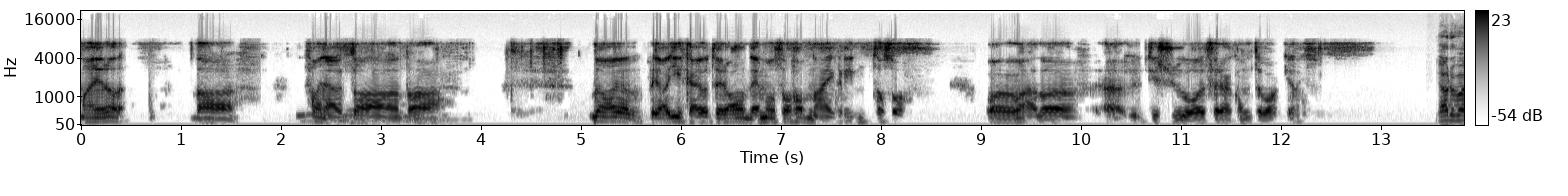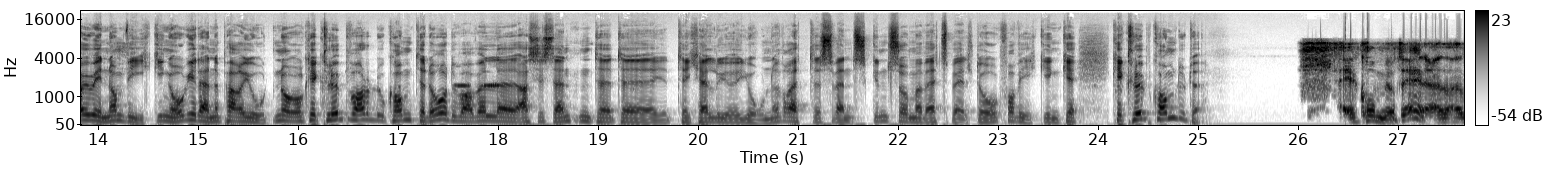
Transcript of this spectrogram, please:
må jeg gjøre det. Da fant jeg ut da, da da ja, gikk jeg jo til Ranheim, og så havna jeg i Glimt. Og så var jeg da ute i sju år før jeg kom tilbake. Ja, du var jo innom Viking òg i denne perioden. og Hvilken klubb var det du kom til da? Du var vel eh, assistenten til, til, til Kjell Jonevret, svensken som vi vet spilte òg for Viking. Hvilken klubb kom du til? Jeg kom jo til jeg,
